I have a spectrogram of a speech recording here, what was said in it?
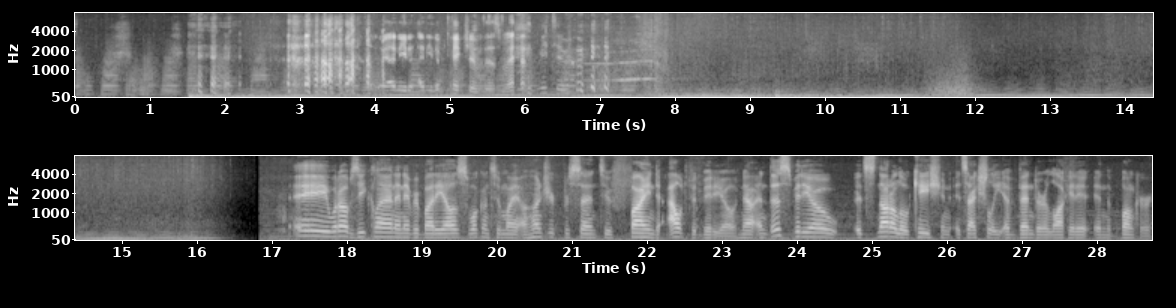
Wait, I need I need a picture of this, man. Me too. Hey, what up Z-Clan and everybody else? Welcome to my 100% to find outfit video. Now in this video, it's not a location, it's actually a vendor located in the bunker.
